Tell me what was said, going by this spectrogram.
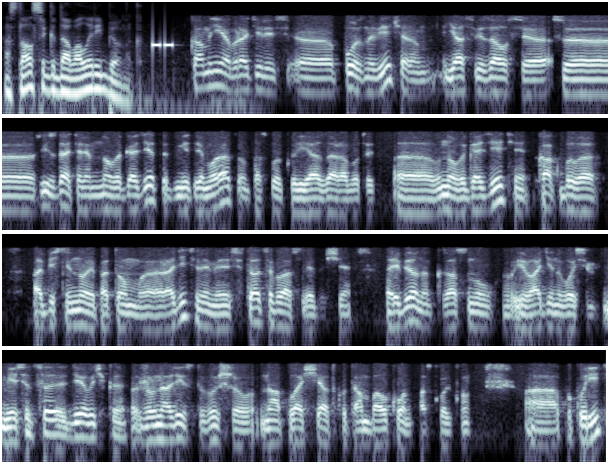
остался годовалый ребенок. Ко мне обратились э, поздно вечером. Я связался с э, издателем «Новой газеты» Дмитрием Муратовым, поскольку я Азар работает э, в «Новой газете». Как было объяснено и потом э, родителями, ситуация была следующая. Ребенок заснул в 1,8 месяца, девочка. Журналист вышел на площадку, там балкон, поскольку а, покурить.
